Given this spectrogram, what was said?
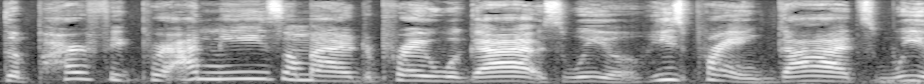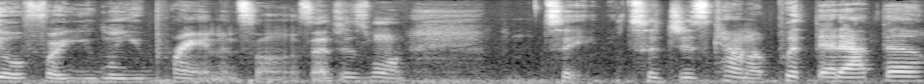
The perfect prayer. I need somebody to pray with God's will. He's praying God's will for you when you're praying in songs. I just want to to just kind of put that out there.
